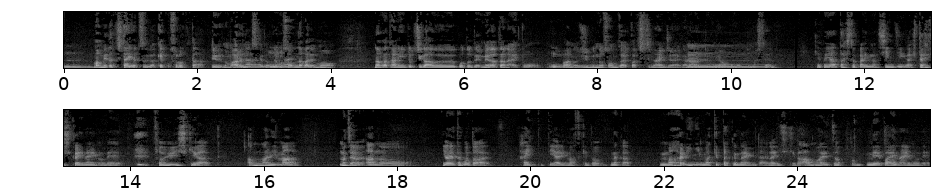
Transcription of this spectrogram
うん。まあ、目立ちたいやつが結構揃ってたっていうのもあるんですけどでもその中でもなんか他人と違うことで目立たないと、うん。あの自分の存在価値ってないんじゃないかなっていうふうには思ってましたよね。逆に私とか今新人が一人しかいないのでそういう意識があんまりまあもちろんあの言われたことは入っててやりますけどなんか周りに負けたくないみたいな意識があんまりちょっと芽生えないので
